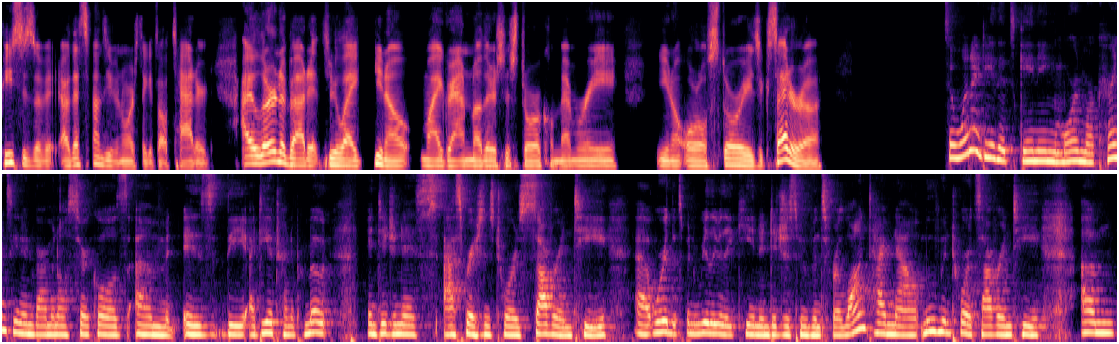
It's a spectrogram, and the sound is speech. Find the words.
pieces of it. Oh, that sounds even worse like it's all tattered. I learned about it through like you know my grandmother's historical memory you know oral stories etc so, one idea that's gaining more and more currency in environmental circles um, is the idea of trying to promote Indigenous aspirations towards sovereignty, a word that's been really, really key in Indigenous movements for a long time now, movement towards sovereignty. Um,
